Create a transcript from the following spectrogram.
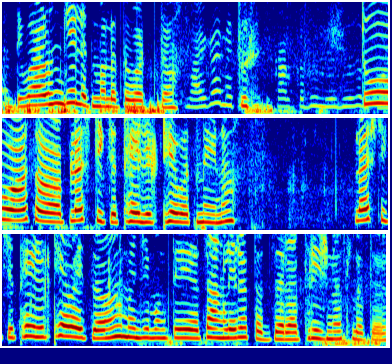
आणि ते वाळून गेलेत मला तर वाटतं. नाही काय मी तुझी काल कधून वेगवेगळं तू असं प्लास्टिकच्या थैलीत ठेवत नाही ना? प्लास्टिकच्या थैलीत ठेवायचं म्हणजे मग ते चांगले राहतात जरा फ्रीज नसलं तर.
